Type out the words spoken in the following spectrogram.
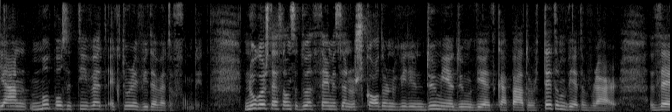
janë më pozitivet e këtyre viteve të fundit. Nuk është e thënë se duhet të themi se në Shkodër në vitin dy mijë e dymbëdhjetë ka patur tetëmbëdhjetë të vrarë dhe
